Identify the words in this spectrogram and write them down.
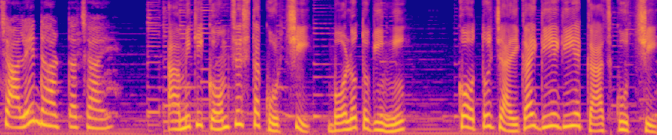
চালের ধারটা চাই। আমি কি কম চেষ্টা করছি? বলো তো গিন্নি। কত জায়গায় গিয়ে গিয়ে কাজ করছি।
